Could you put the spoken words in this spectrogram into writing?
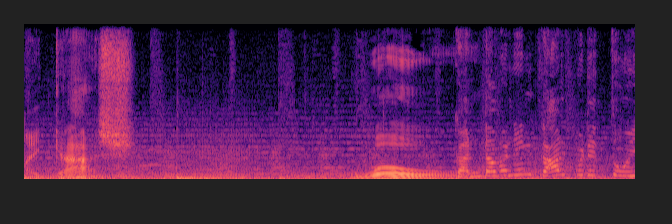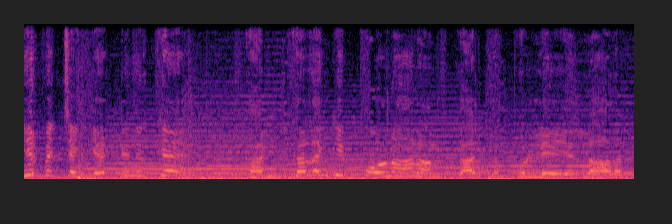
மை கண்டவனின் கால் பிடித்து உயிர் பெற்ற கேட்டு நிற்க கண் கலங்கி போனாராம் காட்டுக்குள்ளே எல்லாரும்.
